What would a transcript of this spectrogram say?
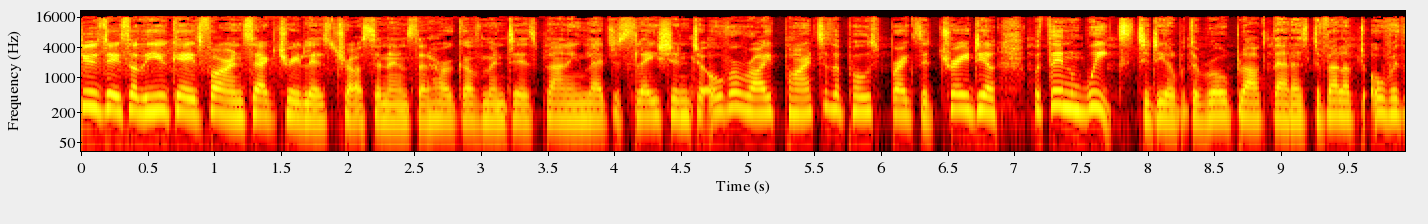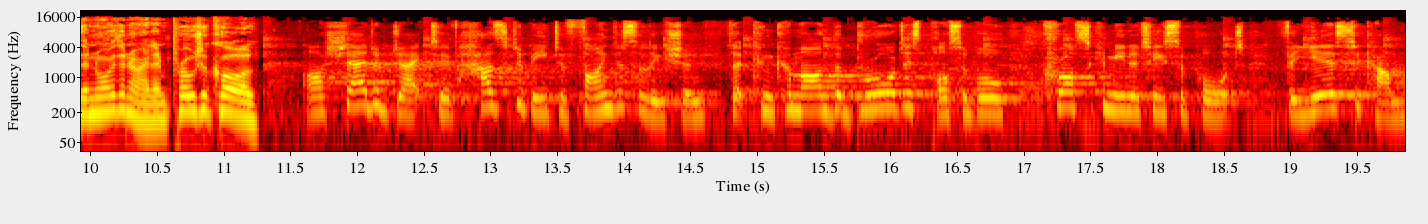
Tuesday saw the UK's Foreign Secretary Liz Truss announce that her government is planning legislation to override parts of the post Brexit trade deal within weeks to deal with the roadblock that has developed over the Northern Ireland Protocol. Our shared objective has to be to find a solution that can command the broadest possible cross community support for years to come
